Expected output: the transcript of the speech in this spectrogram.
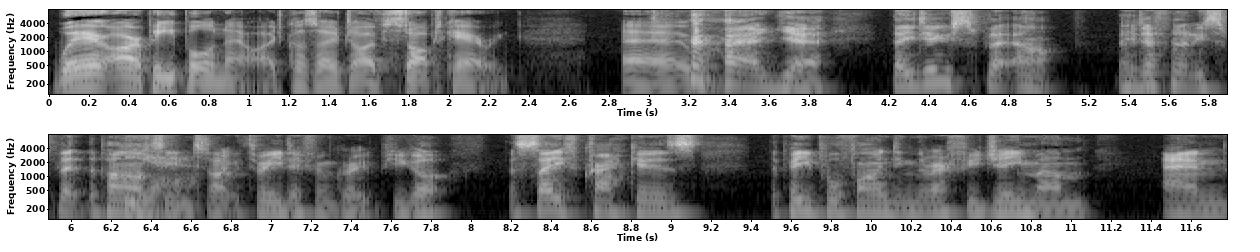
where are people now? Because I've I've stopped caring. Uh, yeah, they do split up. They definitely split the party Yeah. into like three different groups. You got the safe crackers, the people finding the refugee mum, and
